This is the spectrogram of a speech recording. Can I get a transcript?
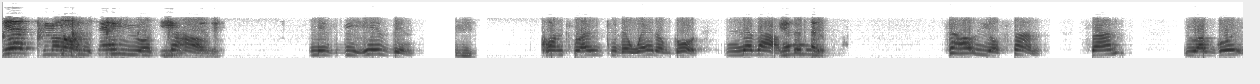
Yes, Lord. Thank you, your child misbehaving contrary to the word of God, never accept Yes. it. Tell your son, son, you are going.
